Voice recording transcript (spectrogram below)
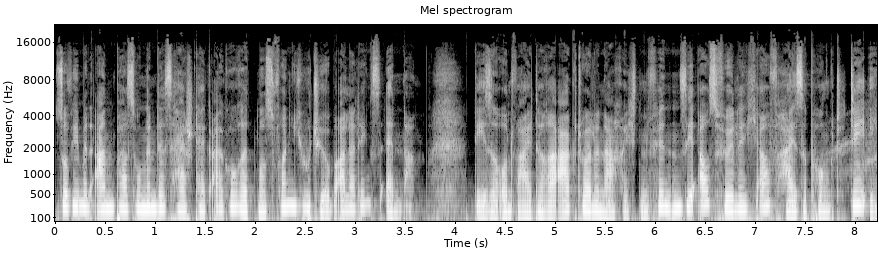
sowie mit Anpassungen des Hashtag-Algorithmus von YouTube allerdings ändern. Diese und weitere aktuelle Nachrichten finden Sie ausführlich auf heise.de.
